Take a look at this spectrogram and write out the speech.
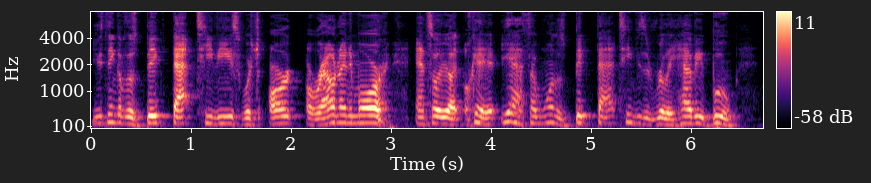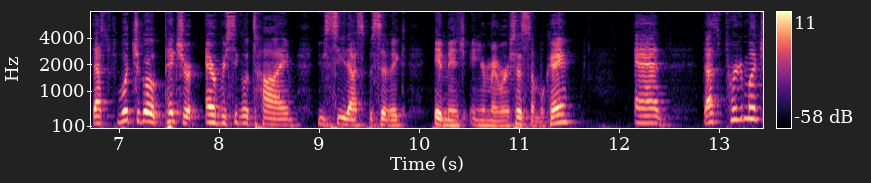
you think of those big fat TVs which aren't around anymore, and so you're like, okay, yes, I want those big fat TVs that are really heavy. Boom, that's what you're going to picture every single time you see that specific image in your memory system. Okay, and that's pretty much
